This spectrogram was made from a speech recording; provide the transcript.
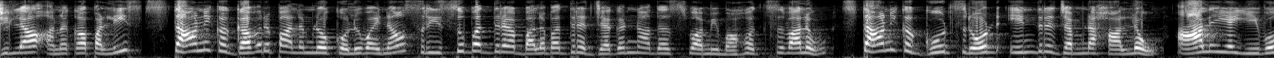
జిల్లా అనకాపల్లి స్థానిక గవరపాలెంలో కొలువైన శ్రీ సుభద్ర బలభద్ర జగన్నాథ స్వామి మహోత్సవాలు స్థానిక గూడ్స్ రోడ్ ఇంద్రజమ్న హాల్లో ఆలయ ఈవో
